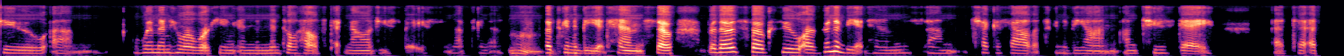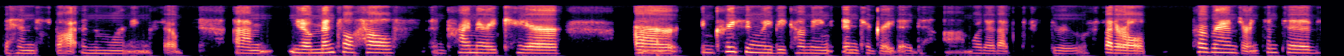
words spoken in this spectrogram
to um, women who are working in the mental health technology space, and that's going to mm. that's going to be at HIMSS. So for those folks who are going to be at HIMSS, um, check us out. That's going to be on on Tuesday at uh, at the HIMSS spot in the morning. So um, you know, mental health and primary care are mm. increasingly becoming integrated, um, whether that's through federal programs or incentives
